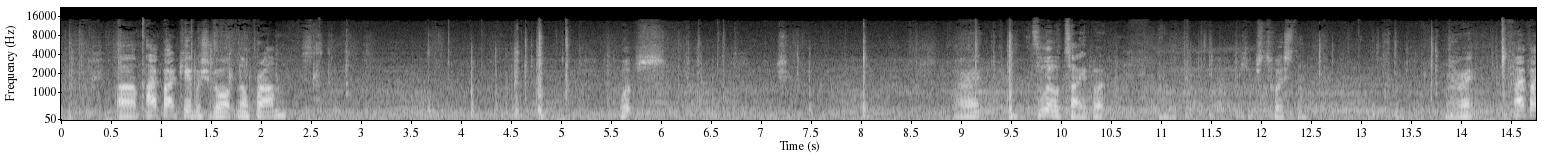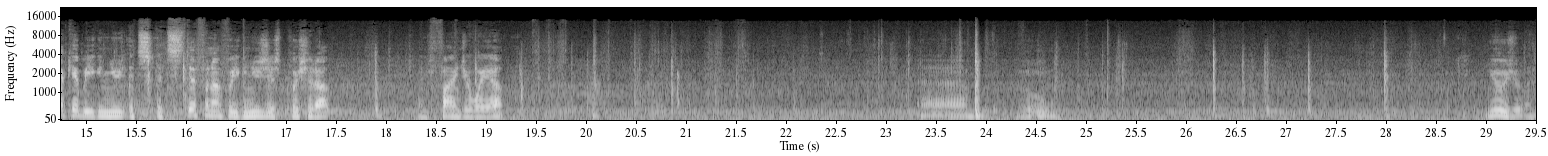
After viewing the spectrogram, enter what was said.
Uh, iPod cable should go up no problem. Whoops. All right, it's a little tight, but keeps twisting. All right, iPod cable you can use. It's it's stiff enough where you can usually just push it up and find your way up. Um. Usually,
